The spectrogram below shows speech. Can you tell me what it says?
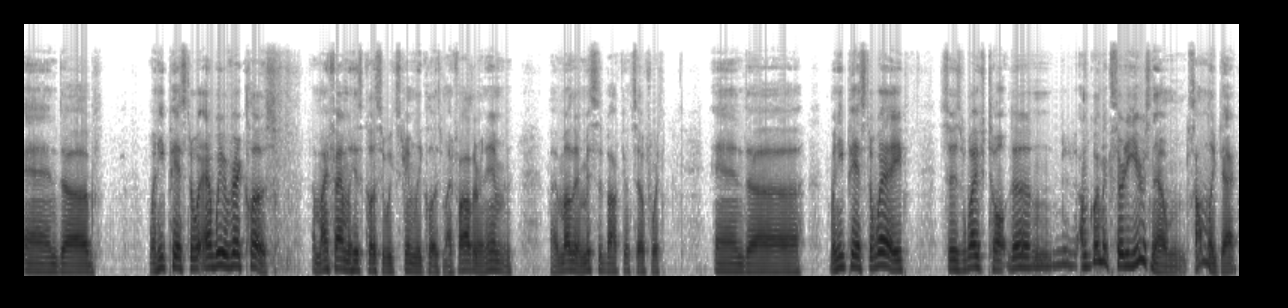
and uh, when he passed away, and we were very close. My family, his close, were extremely close. My father and him, and my mother and Mrs. Bach, and so forth, and. Uh, when he passed away, So his wife told, uh, I'm going back 30 years now, something like that.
